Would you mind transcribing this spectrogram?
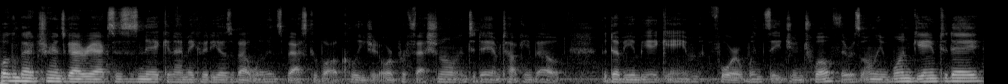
Welcome back to Trans Guy Reacts. This is Nik, and I make videos about women's basketball, collegiate or professional. And today I'm talking about the WNBA game for Wednesday, June 12th. There was only one game today,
